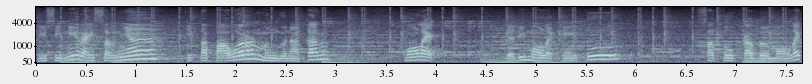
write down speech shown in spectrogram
Di sini risernya kita power menggunakan molek. Jadi moleknya itu satu kabel molek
